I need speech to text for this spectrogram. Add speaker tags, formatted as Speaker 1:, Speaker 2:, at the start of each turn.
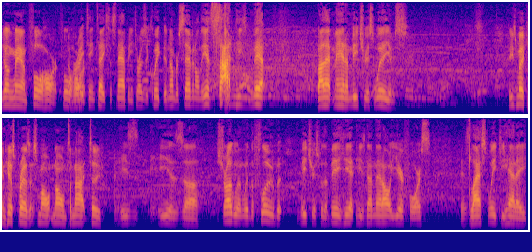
Speaker 1: Young man, full of heart, full
Speaker 2: number
Speaker 1: of heart.
Speaker 2: 18 takes the snap and he throws it quick to number seven on the inside, and he's met by that man, Demetrius Williams.
Speaker 1: He's making his presence known tonight too.
Speaker 2: He's he is uh, struggling with the flu, but Demetrius with a big hit. He's done that all year for us. As last week he had a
